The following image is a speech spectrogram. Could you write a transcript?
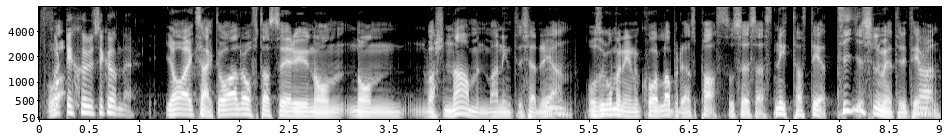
47 sekunder. Ja, exakt. Och allra oftast så är det ju någon, någon vars namn man inte känner igen. Mm. Och så går man in och kollar på deras pass och säger så här, snitthastighet 10 km i timmen.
